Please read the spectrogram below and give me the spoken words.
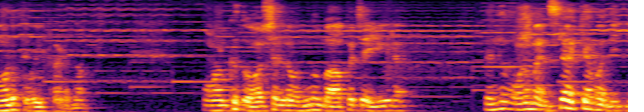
മോൾ പോയി കിടന്നു. മോൾക്ക് ദോഷമല്ല ഒന്നും ബാപ്പ ചെയ്യൂല. എന്ന് മോൾ മനസ്സിലാക്കിയാ മതി.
